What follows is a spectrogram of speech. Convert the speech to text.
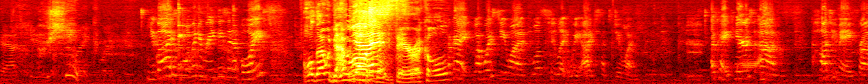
cat is Shit. You guys want me to read these in a voice? Oh, that would be That awesome. Yes. hysterical. Okay, what voice do you want? Well, it's too late. Wait, I just have to do one. Okay, here's um Hajime from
